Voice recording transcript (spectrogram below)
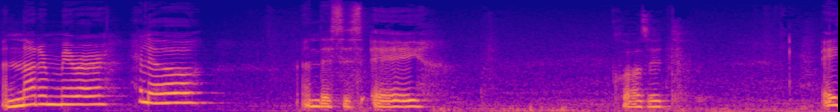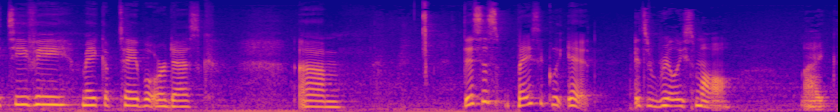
another mirror. Hello. And this is a closet. A TV makeup table or desk. Um, this is basically it. It's really small. Like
